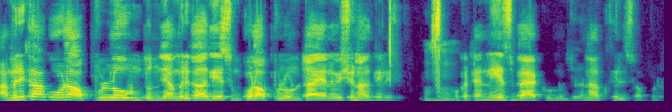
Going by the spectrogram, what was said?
అమెరికా కూడా అప్పుల్లో ఉంటుంది అమెరికా దేశం కూడా అప్పులు ఉంటాయనే విషయం నాకు తెలియదు ఒక టెన్ ఇయర్స్ బ్యాక్ నుంచి నాకు తెలుసు అప్పుడు.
